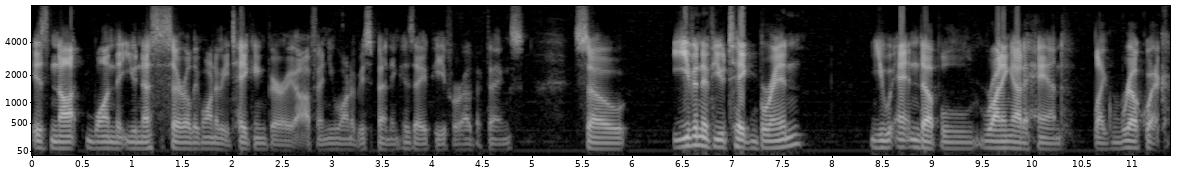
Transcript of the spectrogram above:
is not one that you necessarily want to be taking very often. You want to be spending his AP for other things. So even if you take Brin, you end up running out of hand like real quick,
